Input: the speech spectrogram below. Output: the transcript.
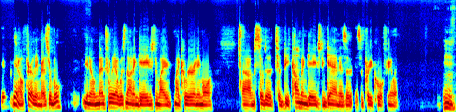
you know fairly miserable. You know, mentally, I was not engaged in my my career anymore. Um, so to to become engaged again is a is a pretty cool feeling. Mm.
